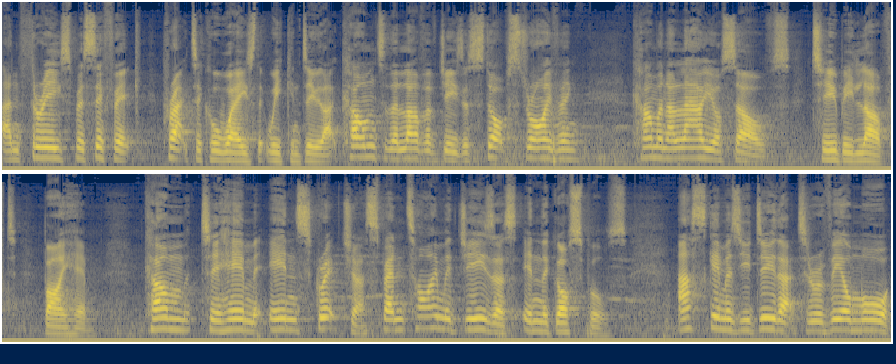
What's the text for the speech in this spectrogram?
and three specific practical ways that we can do that. Come to the love of Jesus. Stop striving. Come and allow yourselves to be loved by him. Come to Him in Scripture. Spend time with Jesus in the Gospels. Ask Him as you do that to reveal more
